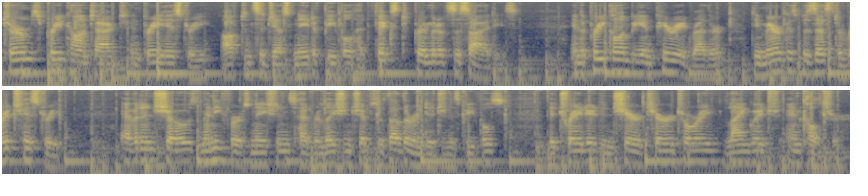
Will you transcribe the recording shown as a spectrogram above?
Terms pre-contact and prehistory often suggest native people had fixed primitive societies. In the pre-Columbian period, rather, the Americas possessed a rich history. Evidence shows many First Nations had relationships with other indigenous peoples. They traded and shared territory, language, and culture.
